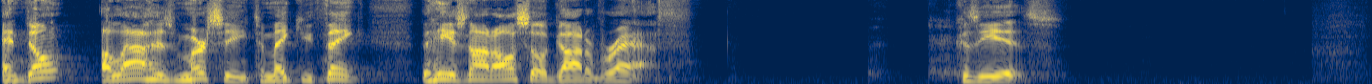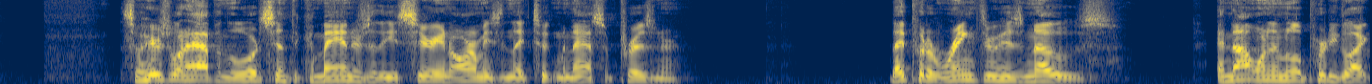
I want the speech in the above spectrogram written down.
And don't allow his mercy to make you think that he is not also a God of wrath. Because he is. So here's what happened the Lord sent the commanders of the Assyrian armies and they took Manasseh prisoner. They put a ring through his nose and not one of them little pretty, like,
